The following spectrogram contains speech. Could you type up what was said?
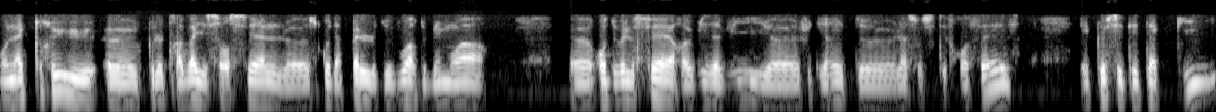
on a cru que le travail essentiel, ce qu'on appelle le devoir de mémoire, on devait le faire vis-à-vis, je dirais, de la société française, et que c'était acquis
